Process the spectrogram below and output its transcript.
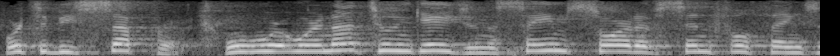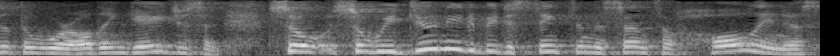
We're to be separate. We're, we're, not to engage in the same sort of sinful things that the world engages in. So, so we do need to be distinct in the sense of holiness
